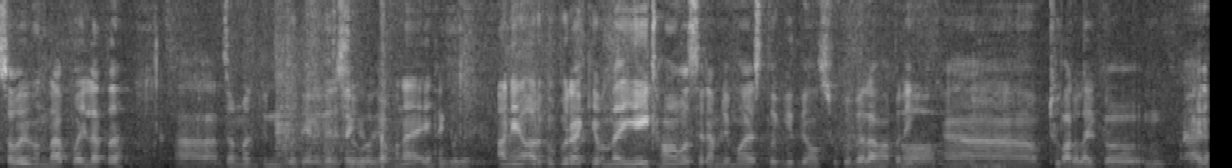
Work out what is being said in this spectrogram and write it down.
सबैभन्दा पहिला त जन्मदिनको धेरै धेरै शुभकामना है। अनि अर्को कुरा के भन्दा यही ठाउँमा बसेर हामीले म यस्तो गीत गाउँछुको बेलामा पनि बर्थडेको होइन?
